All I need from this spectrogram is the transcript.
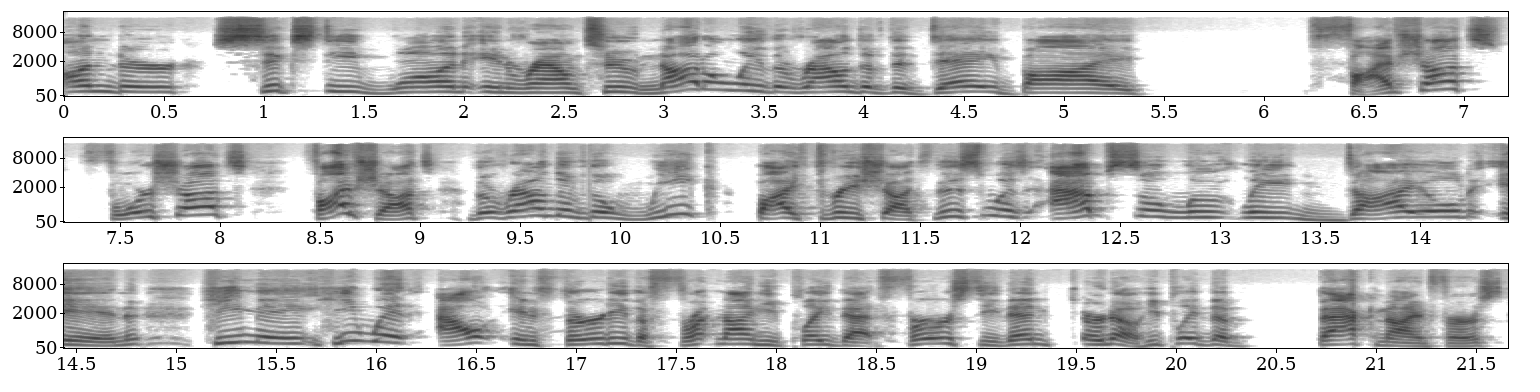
under 61 in round two. Not only the round of the day by five shots, four shots, five shots, the round of the week by three shots. This was absolutely dialed in. He made he went out in 30. The front nine, he played that first. He then, or no, he played the back nine first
